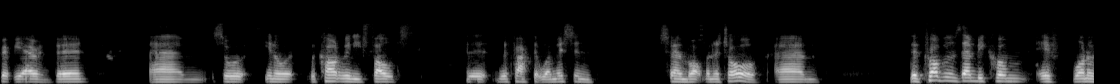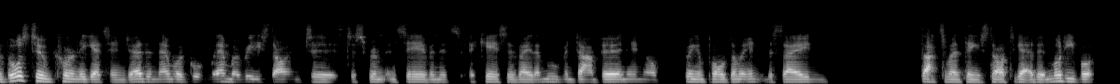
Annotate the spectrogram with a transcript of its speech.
Trippier and Burn. Um, so you know we can't really fault the the fact that we're missing Sven Botman at all. Um, the problems then become if one of those two currently gets injured, and then we're go, then we're really starting to to scrimp and save, and it's a case of either moving Dan Burn in or bringing Paul Dummett into the side. That's when things start to get a bit muddy. But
